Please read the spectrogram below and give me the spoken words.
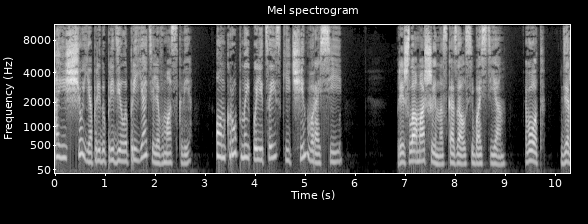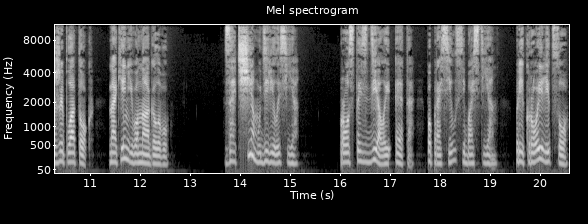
А еще я предупредила приятеля в Москве. Он крупный полицейский чин в России». «Пришла машина», — сказал Себастьян. «Вот, Держи платок, накинь его на голову». «Зачем?» — удивилась я. «Просто сделай это», — попросил Себастьян. «Прикрой лицо».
